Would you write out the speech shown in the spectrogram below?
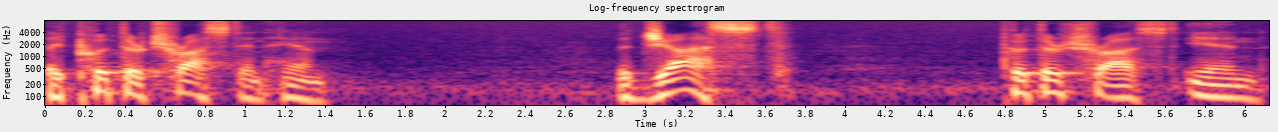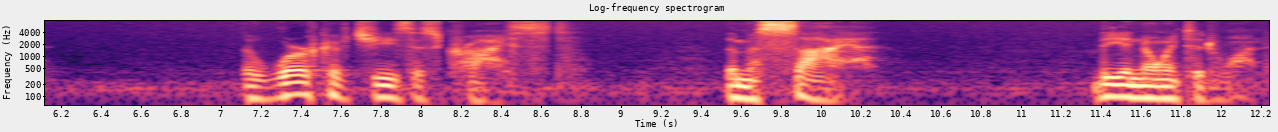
They put their trust in Him. The just put their trust in the work of Jesus Christ, the Messiah, the anointed one.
